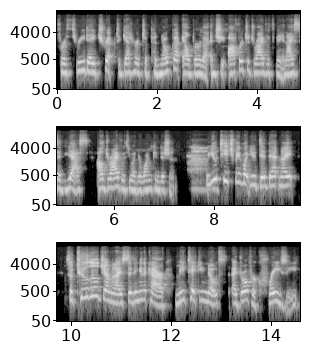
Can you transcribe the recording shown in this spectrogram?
for a three day trip to get her to Ponoka, Alberta. And she offered to drive with me. And I said, Yes, I'll drive with you under one condition. Will you teach me what you did that night? So two little Gemini sitting in a car, me taking notes. I drove her crazy.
